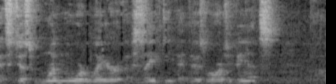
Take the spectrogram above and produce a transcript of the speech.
That's just one more layer of safety at those large events. Um,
